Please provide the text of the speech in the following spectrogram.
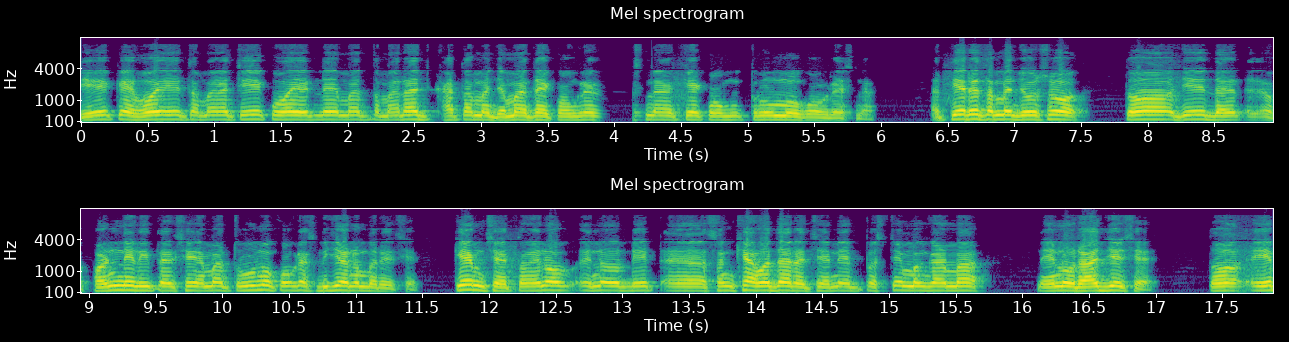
જે કે હોય એ તમારા ચેક હોય, એટલે એમાં તમારા જ ખાતામાં જમા થાય, કોંગ્રેસના કે તૃણમૂલ કોંગ્રેસના. અત્યારે તમે જોશો તો જે ફંડની રીતે છે, એમાં તૃણમૂલ કોંગ્રેસ બીજા નંબરે છે. કેમ છે? તો એનો એનો ડેટ સંખ્યા વધારે છે અને પશ્ચિમ બંગાળમાં એનું રાજ્ય છે. તો એ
